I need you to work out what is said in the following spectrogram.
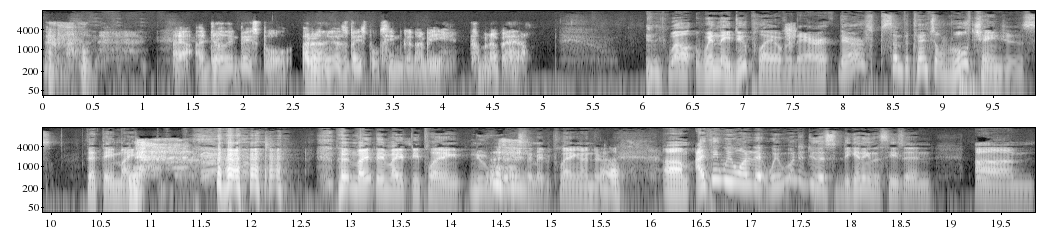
I, I, don't think baseball. I don't think there's a baseball team going to be coming over here. Well, when they do play over there, there are some potential rule changes that they might that might they might be playing new rules they might be playing under. Um, I think we wanted it. We wanted to do this at the beginning of the season, um,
